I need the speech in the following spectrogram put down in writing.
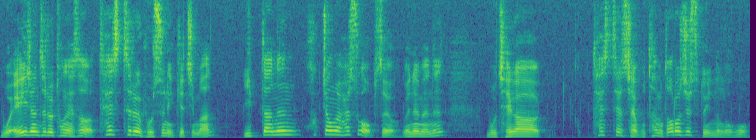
뭐 에이전트를 통해서 테스트를 볼 수는 있겠지만 입단은 확정을 할 수가 없어요. 왜냐면은 뭐 제가 테스트에서 잘 못하면 떨어질 수도 있는 거고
